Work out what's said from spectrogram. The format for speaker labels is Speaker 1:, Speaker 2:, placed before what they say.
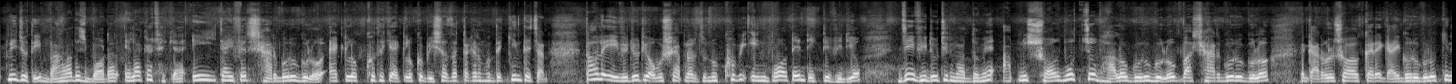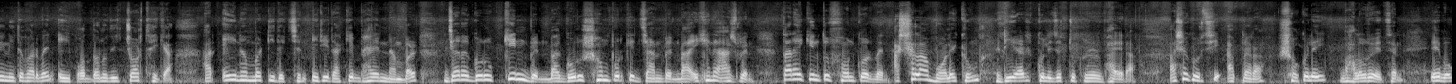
Speaker 1: আপনি যদি বাংলাদেশ বর্ডার এলাকা থেকে এই টাইপের সার গরুগুলো এক লক্ষ থেকে এক লক্ষ বিশ হাজার টাকার মধ্যে কিনতে চান, তাহলে এই ভিডিওটি অবশ্যই আপনার জন্য খুবই ইম্পর্টেন্ট একটি ভিডিও যে ভিডিওটির মাধ্যমে আপনি সর্বোচ্চ ভালো গরুগুলো বা সার গরুগুলো গারল সহকারে গাই গরুগুলো কিনে নিতে পারবেন এই পদ্মা নদীর চর থেকে। আর এই নাম্বারটি দেখছেন, এটি রাকিব ভাইয়ের নাম্বার। যারা গরু কিনবেন বা গরু সম্পর্কে জানবেন বা এখানে আসবেন, তারাই কিন্তু ফোন করবেন। আসসালামু আলাইকুম ডিয়ার কলিজার টুকরের ভাইরা আশা করছি আপনারা সকলেই ভালো রয়েছেন এবং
